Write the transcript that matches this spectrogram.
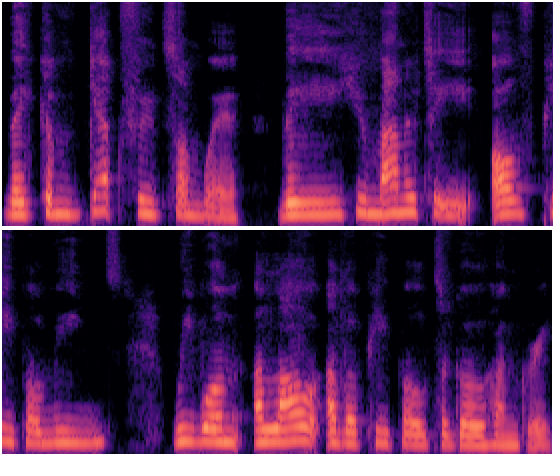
they can get food somewhere. The humanity of people means we won't allow other people to go hungry.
